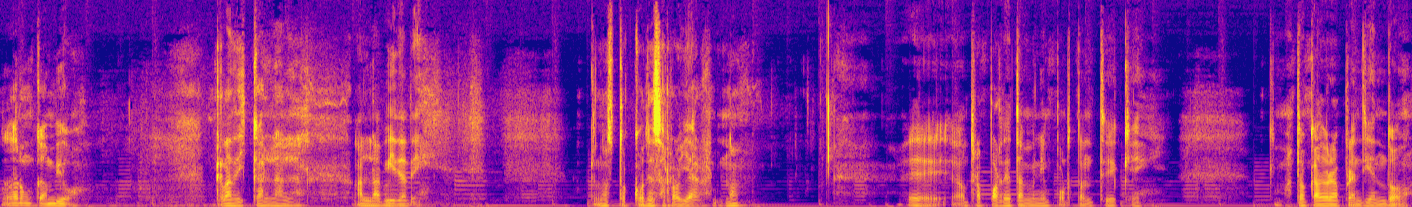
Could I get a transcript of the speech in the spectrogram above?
dar un cambio radical a la vida de, que nos tocó desarrollar, ¿no? Eh, otra parte también importante que, me ha tocado ir aprendiendo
